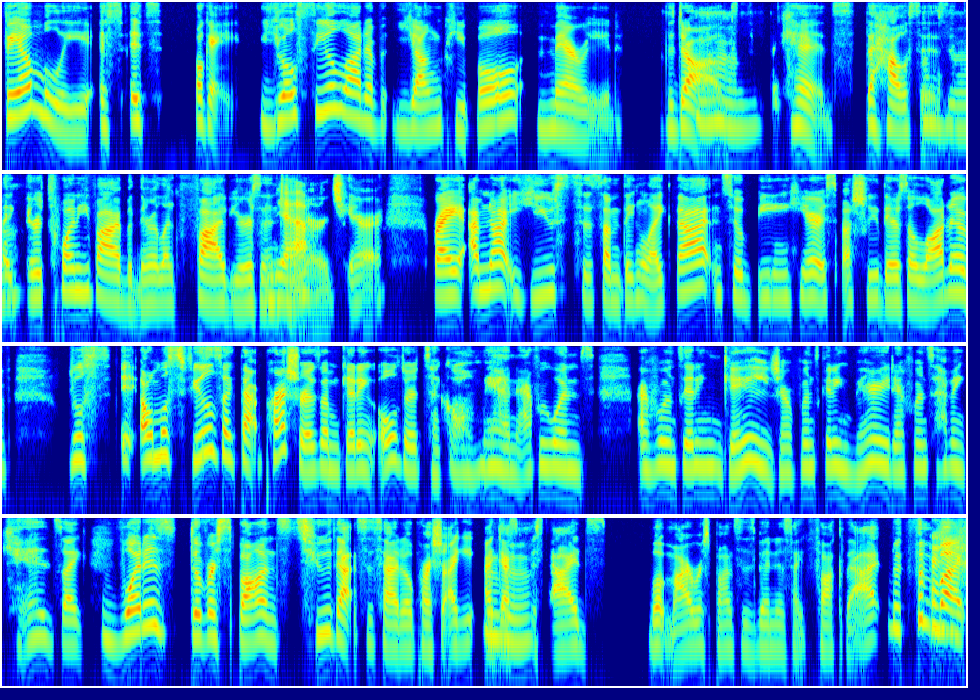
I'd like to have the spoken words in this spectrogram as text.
family is it's okay, you'll see a lot of young people married, the dogs, mm. the kids, the houses. Mm-hmm. like they're 25 and they're like five years into yeah. marriage here, right? I'm not used to something like that. And so being here, especially, there's a lot of you'll it almost feels like that pressure as I'm getting older. It's like, oh man, everyone's everyone's getting engaged, everyone's getting married, everyone's having kids. Like, what is the response to that societal pressure? I, I mm-hmm. guess besides what my response has been is like fuck that. But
